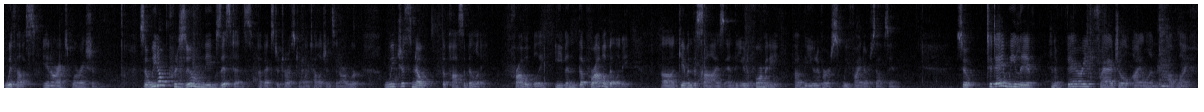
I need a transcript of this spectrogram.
with us in our exploration. So we don't presume the existence of extraterrestrial intelligence in our work. We just note the possibility, probably even the probability, uh, given the size and the uniformity of the universe we find ourselves in. So today we live in a very fragile island of life,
